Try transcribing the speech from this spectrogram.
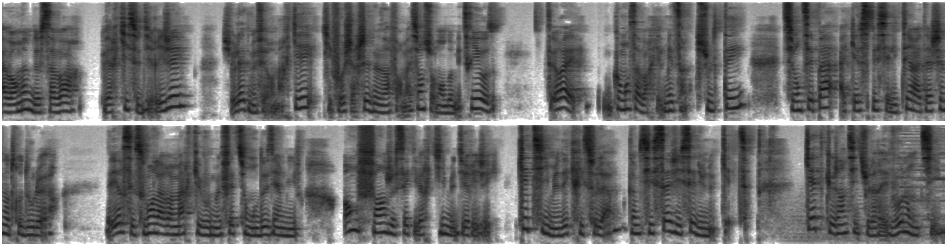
avant même de savoir vers qui se diriger, Violette me fait remarquer qu'il faut chercher des informations sur l'endométriose. C'est vrai, comment savoir quel médecin consulter si on ne sait pas à quelle spécialité rattacher notre douleur? D'ailleurs, c'est souvent la remarque que vous me faites sur mon deuxième livre. Enfin, je sais vers qui me diriger. Katie me décrit cela comme s'il s'agissait d'une quête. Quête que j'intitulerai volontiers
